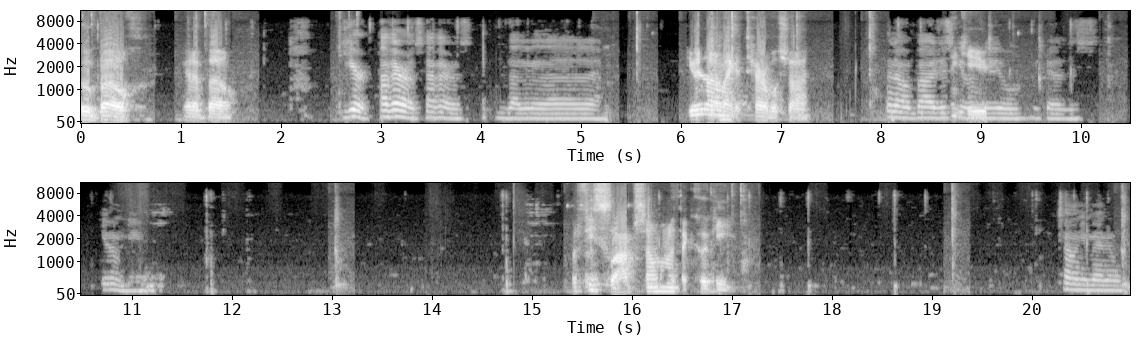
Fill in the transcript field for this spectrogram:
Ooh, bow. Got a bow. Here, have arrows. Have arrows. Blah, blah, blah. Even though I'm like a terrible shot. I know, but I just Thank give them you. to you because give them to you. What if he slaps someone with a cookie? telling you, man, it'll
